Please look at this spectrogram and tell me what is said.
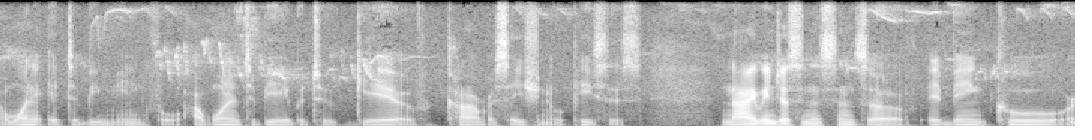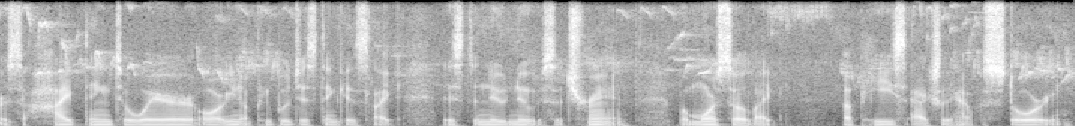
I wanted it to be meaningful. I wanted to be able to give conversational pieces. Not even just in the sense of it being cool or it's a hype thing to wear or, you know, people just think it's like it's the new new, it's a trend. But more so like a piece actually have a story.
